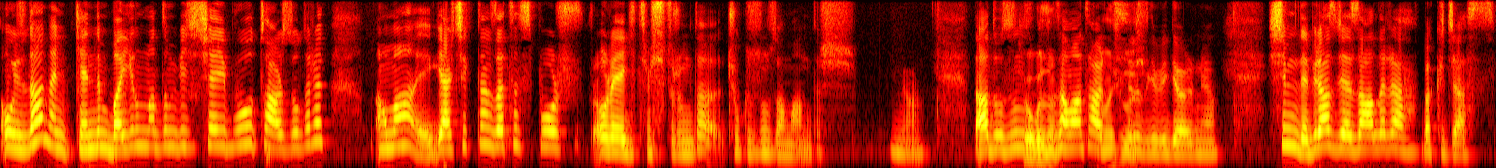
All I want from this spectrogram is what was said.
O yüzden hani kendim bayılmadığım bir şey bu tarz olarak. Ama e, gerçekten zaten spor oraya gitmiş durumda çok uzun zamandır. Bilmiyorum. Daha da uzun, Çok uzun. zaman tartışırız gibi görünüyor. Şimdi biraz cezalara bakacağız.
